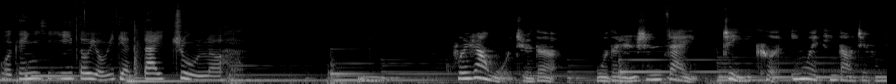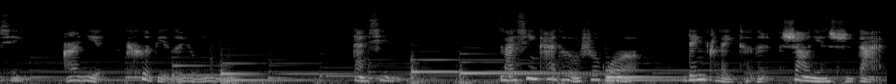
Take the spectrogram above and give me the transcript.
我跟依依都有一点呆住了。嗯，会让我觉得我的人生在这一刻，因为听到这封信而也特别的有意义。感谢你。来信开头有说过 Linklater 的少年时代。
